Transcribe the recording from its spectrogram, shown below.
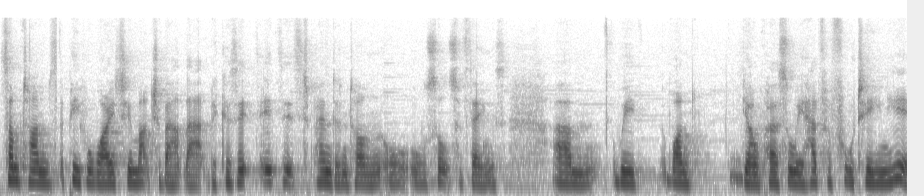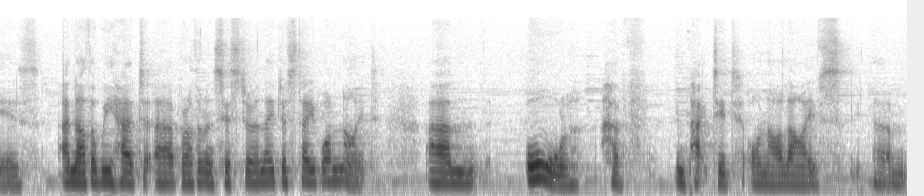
sometimes people worry too much about that because it, it, it's dependent on all, all sorts of things. Um, we, one young person we had for 14 years, another we had a brother and sister and they just stayed one night. Um, all have impacted on our lives um,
